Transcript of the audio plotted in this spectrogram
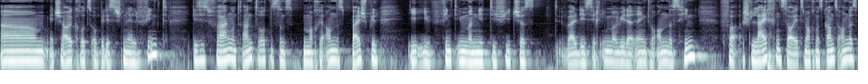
Ähm, jetzt schaue ich kurz, ob ich das schnell finde. Dieses Fragen und Antworten, sonst mache ich ein anderes Beispiel. Ich, ich finde immer nicht die Features weil die sich immer wieder irgendwo anders hin verschleichen. So, jetzt machen wir es ganz anders.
